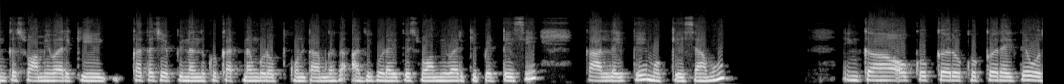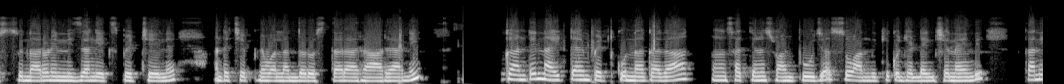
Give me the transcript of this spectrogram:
ఇంకా స్వామివారికి కథ చెప్పినందుకు కట్నం కూడా ఒప్పుకుంటాం కదా అది కూడా అయితే స్వామివారికి పెట్టేసి కాళ్ళైతే మొక్కేశాము. ఇంకా ఒక్కొక్కరు ఒక్కొక్కరు అయితే వస్తున్నారు నేను నిజంగా ఎక్స్పెక్ట్ చేయలే. అంటే చెప్పిన వాళ్ళందరూ వస్తారా రారా అని. ఎందుకంటే నైట్ టైం పెట్టుకున్నా కదా సత్యన స్వామి పూజ సో అందుకే కొంచెం టెన్షన్ అయింది. కానీ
